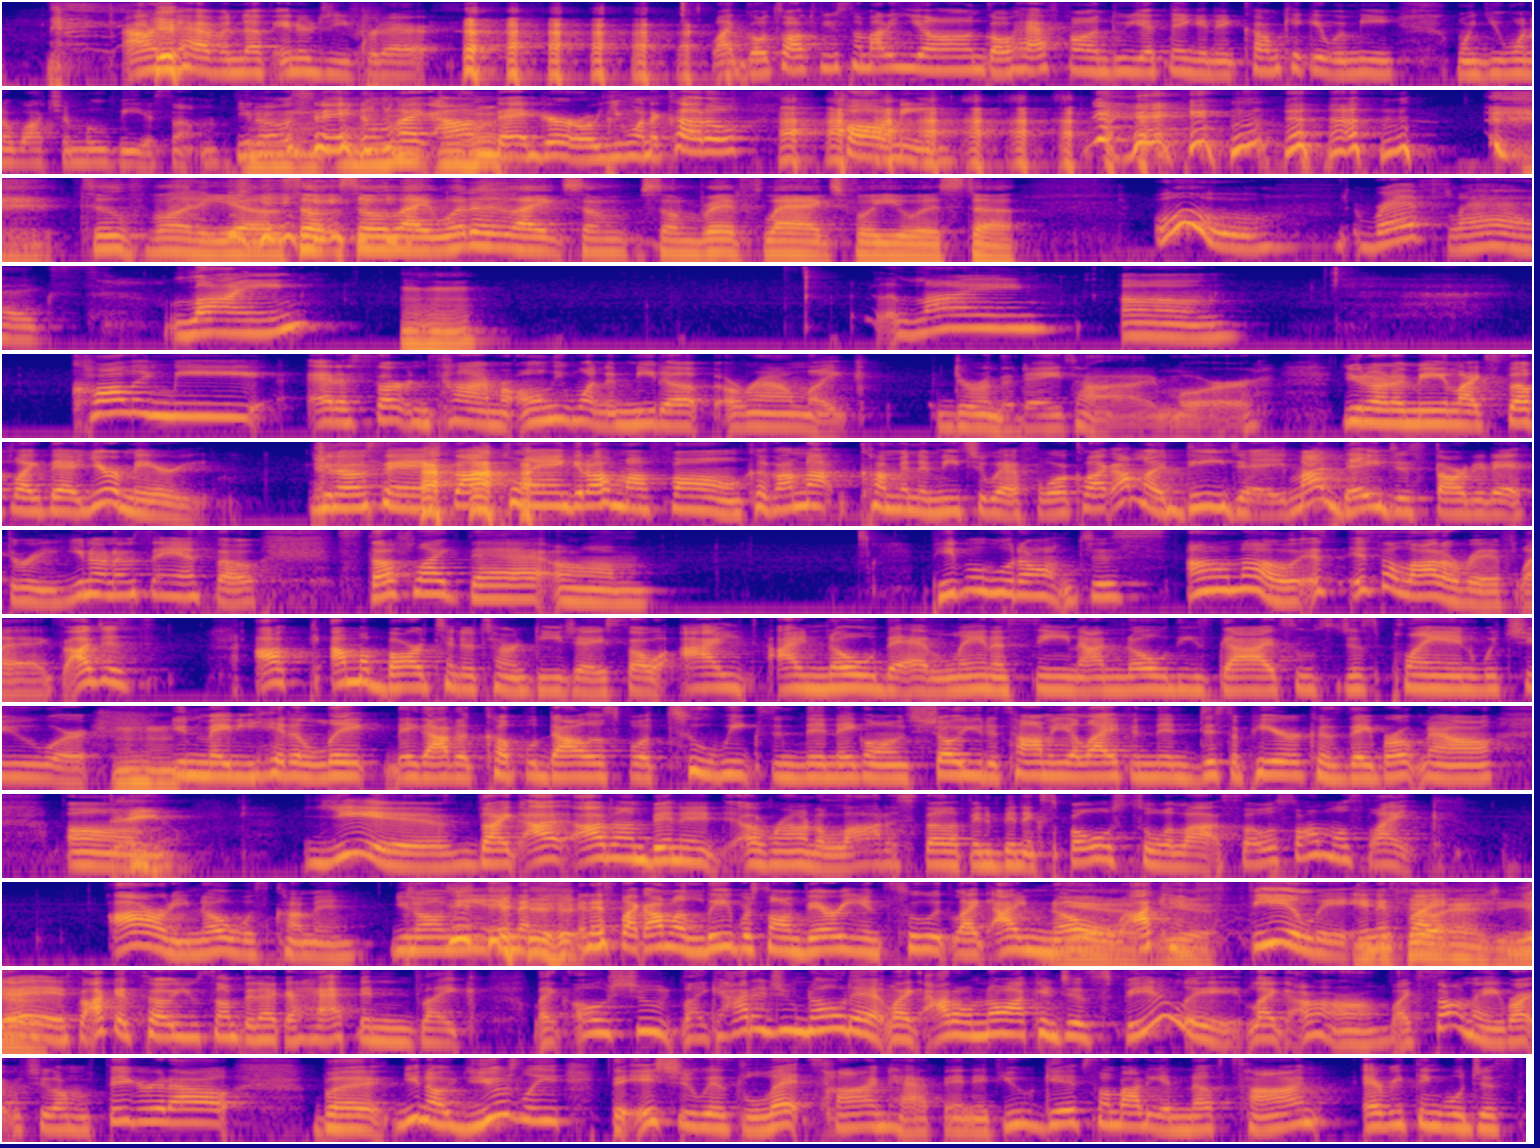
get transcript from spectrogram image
I don't even have enough energy for that. like, go talk to you somebody young, go have fun, do your thing, and then come kick it with me when you want to watch a movie or something. You know what I'm mm-hmm, saying? Mm-hmm, like, I'm mm-hmm. that girl. You want to cuddle? Call me. Too funny, yo. So so like what are like some some red flags for you and stuff? Ooh, red flags. Lying. Mm-hmm. Lying. Um calling me at a certain time or only wanting to meet up around like during the daytime or you know what I mean? Like stuff like that. You're married. You know what I'm saying? Stop playing. Get off my phone because I'm not coming to meet you at four o'clock. I'm a DJ. My day just started at three. You know what I'm saying? So stuff like that. Um, people who don't just I don't know. It's it's a lot of red flags. I just I, am a bartender turned DJ, so I I know the Atlanta scene. I know these guys who's just playing with you, or mm-hmm. you maybe hit a lick. They got a couple dollars for two weeks, and then they gonna show you the time of your life, and then disappear because they broke now. Um, Damn. Yeah, like I I done been it around a lot of stuff and been exposed to a lot, so it's almost like I already know what's coming. You know what I mean? And, and it's like I'm a Libra, so I'm very intuitive. Like I know, yeah, I can yeah. feel it, you and it's like energy, yes, yeah. I could tell you something that could happen. Like like oh shoot, like how did you know that? Like I don't know, I can just feel it. Like uh, uh like something ain't right with you. I'm gonna figure it out. But you know, usually the issue is let time happen. If you give somebody enough time, everything will just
